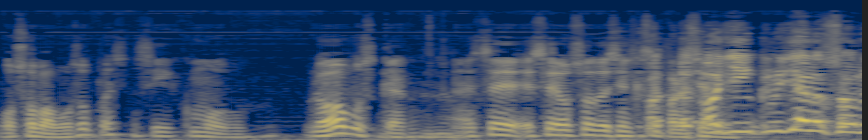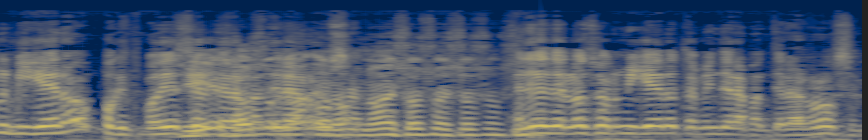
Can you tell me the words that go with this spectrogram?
oso baboso, pues? Así como... Lo voy a buscar. Ese, ese oso decían que se parecía. Oye, incluye al oso hormiguero, porque podía Sí, ser es de la oso, pantera no, rosa. no, no, es oso, es oso. sí. Entonces, del oso hormiguero también de la pantera rosa.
